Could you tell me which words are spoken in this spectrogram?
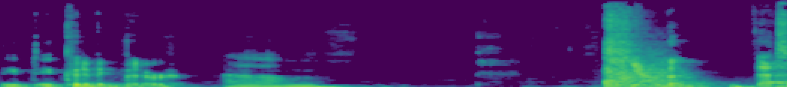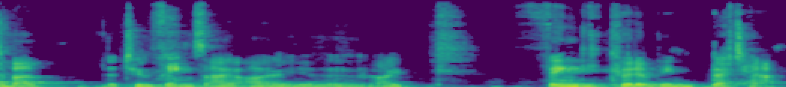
it, it could have been better. Um, yeah, that, that's about the two things I I, uh, I think could have been better.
